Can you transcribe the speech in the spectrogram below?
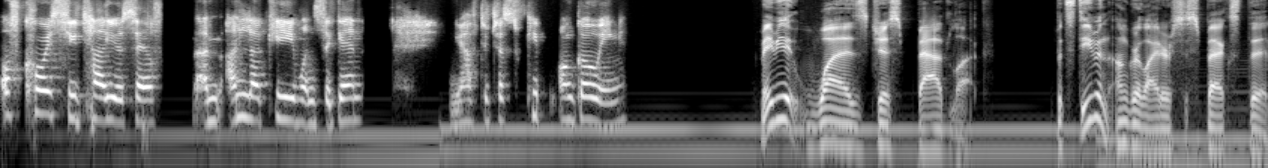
Of course, you tell yourself, I'm unlucky once again. You have to just keep on going. Maybe it was just bad luck. But Steven Ungerleider suspects that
